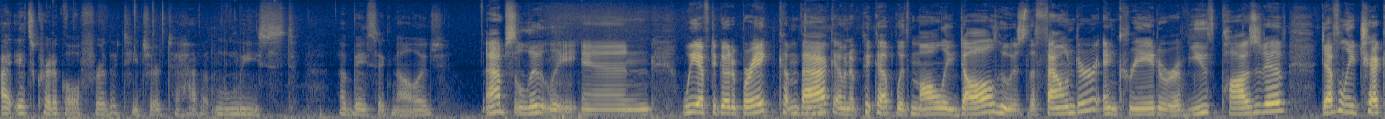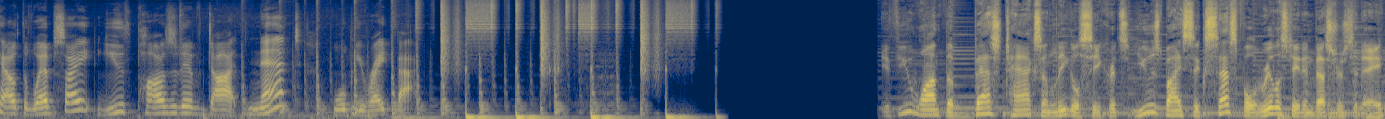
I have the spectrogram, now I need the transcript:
I, it's critical for the teacher to have at least a basic knowledge Absolutely. And we have to go to break, come back. I'm going to pick up with Molly Dahl, who is the founder and creator of Youth Positive. Definitely check out the website, youthpositive.net. We'll be right back. If you want the best tax and legal secrets used by successful real estate investors today,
